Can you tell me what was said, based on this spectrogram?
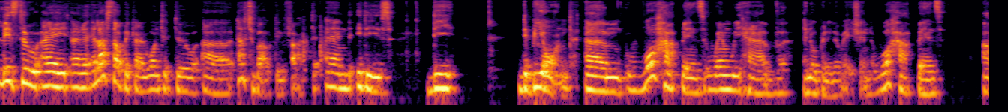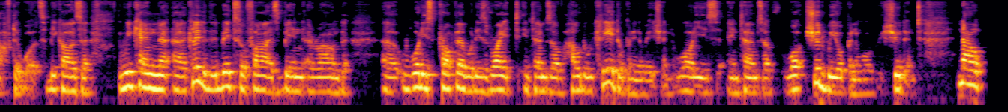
leads to a, a, last topic I wanted to uh, touch about, in fact, and it is the the beyond. Um, what happens when we have an open innovation? What happens afterwards? Because we can uh, clearly the debate so far has been around uh, what is proper, what is right in terms of how do we create open innovation? What is in terms of what should we open and what we shouldn't? Now,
